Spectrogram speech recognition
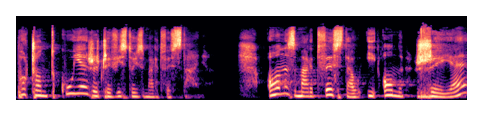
początkuje rzeczywistość zmartwychwstania. On zmartwychwstał i On żyje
